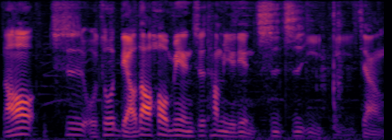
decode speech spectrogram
然后是我说聊到后面，就是他们有点嗤之以鼻这样。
